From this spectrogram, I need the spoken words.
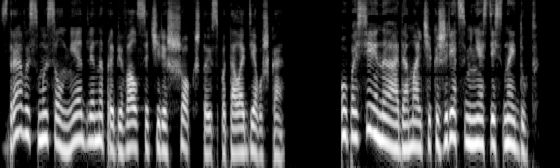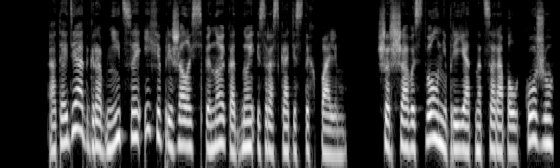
Здравый смысл медленно пробивался через шок, что испытала девушка. «Упаси Инаада, мальчик и жрец меня здесь найдут». Отойдя от гробницы, Ифи прижалась спиной к одной из раскатистых пальм. Шершавый ствол неприятно царапал кожу,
